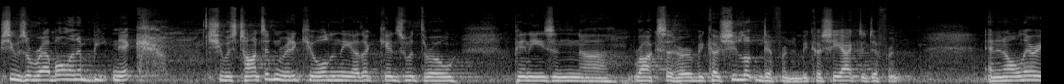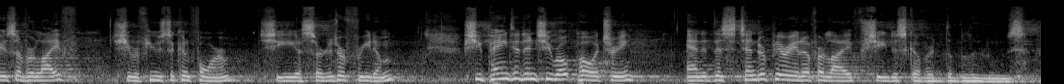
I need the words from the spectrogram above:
She was a rebel and a beatnik. She was taunted and ridiculed, and the other kids would throw pennies and uh, rocks at her because she looked different and because she acted different. And in all areas of her life, she refused to conform. She asserted her freedom. She painted and she wrote poetry, and at this tender period of her life, she discovered the blues.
